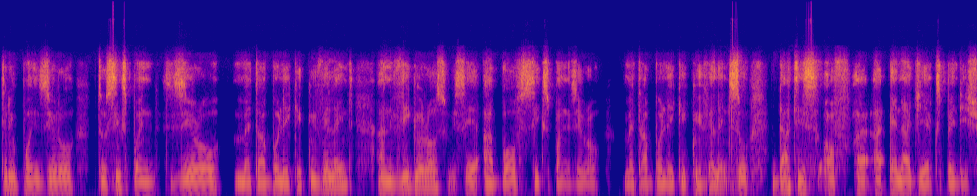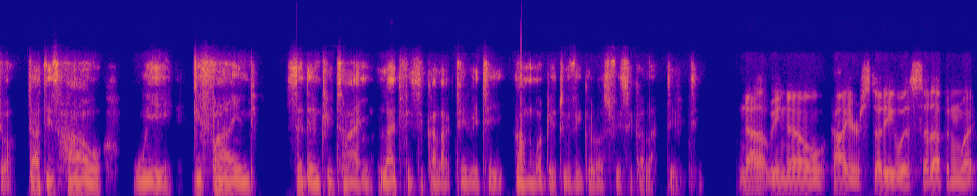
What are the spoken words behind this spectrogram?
3.0 to 6.0 metabolic equivalent, and vigorous, we say above 6.0 metabolic equivalent. So that is of uh, uh, energy expenditure. That is how we defined sedentary time, light physical activity, and moderate to vigorous physical activity. Now that we know how your study was set up and what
